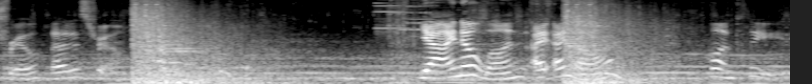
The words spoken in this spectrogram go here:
True. That is true. Yeah, I know, Lun. I, I know. Lun, please.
